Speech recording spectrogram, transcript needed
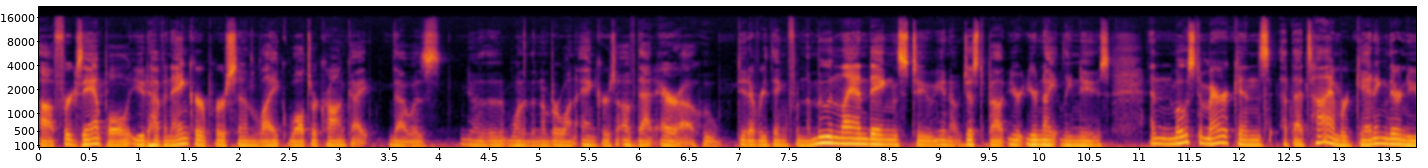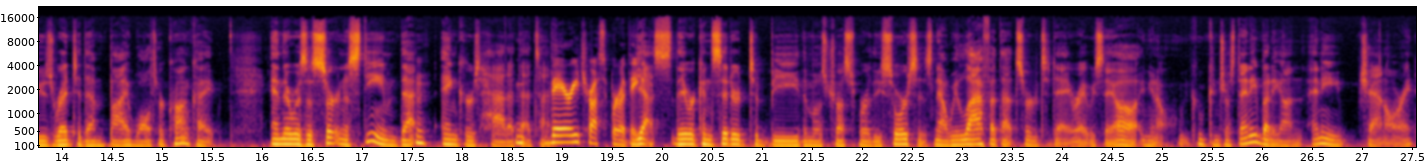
uh, for example, you'd have an anchor person like Walter Cronkite, that was you know the, one of the number one anchors of that era, who did everything from the moon landings to you know just about your, your nightly news. And most Americans at that time were getting their news read to them by Walter Cronkite, and there was a certain esteem that mm. anchors had at that time. Very trustworthy. Yes, they were considered to be the most trustworthy sources. Now we laugh at that sort of today, right? We say, oh, you know, who can trust anybody on any channel, right?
